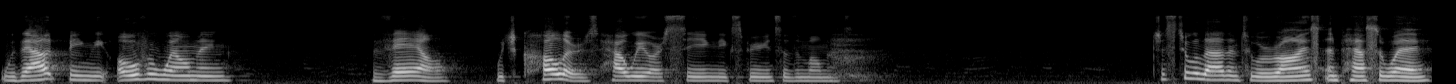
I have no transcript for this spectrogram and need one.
without being the overwhelming veil which colors how we are seeing the experience of the moment. Just to allow them to arise and pass away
